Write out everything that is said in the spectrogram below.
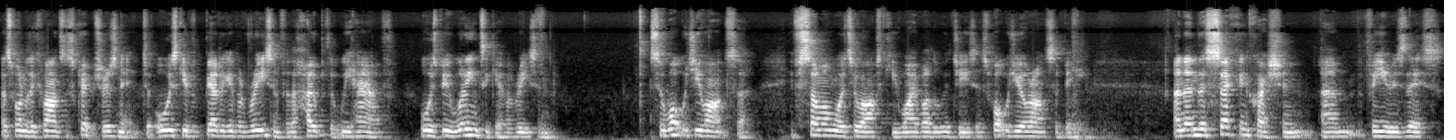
That's one of the commands of Scripture, isn't it? To always give, be able to give a reason for the hope that we have. Always be willing to give a reason. So, what would you answer if someone were to ask you why bother with Jesus? What would your answer be? And then the second question um, for you is this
